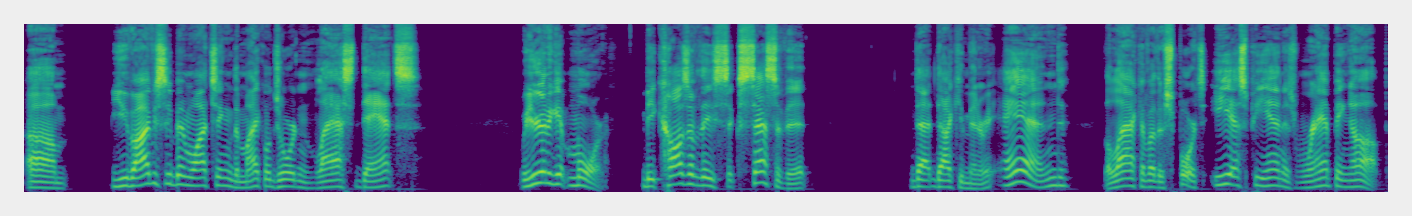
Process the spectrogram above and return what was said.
Um, you've obviously been watching the Michael Jordan Last Dance. Well, you're going to get more because of the success of it, that documentary, and the lack of other sports. ESPN is ramping up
